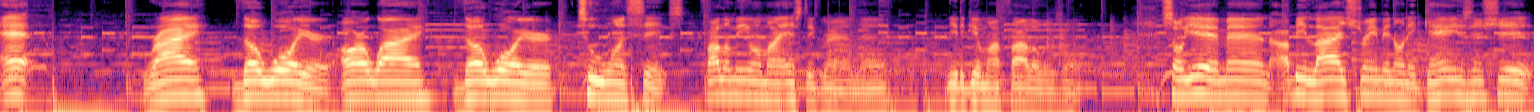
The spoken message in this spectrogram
at Rye the Warrior. R-Y the Warrior 216. Follow me on my Instagram, man. Need to get my followers up. So yeah, man, I'll be live streaming on the games and shit.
